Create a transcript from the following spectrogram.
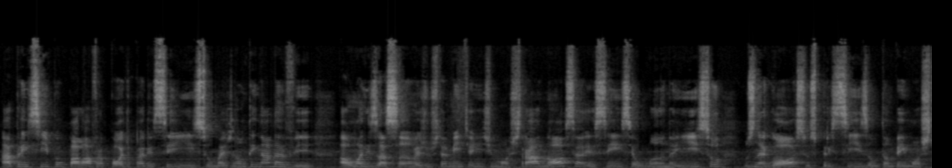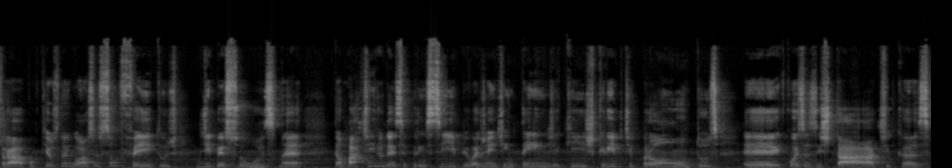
A princípio, a palavra pode parecer isso, mas não tem nada a ver. A humanização é justamente a gente mostrar a nossa essência humana e isso os negócios precisam também mostrar, porque os negócios são feitos de pessoas, né? Então, partindo desse princípio, a gente entende que script prontos, é, coisas estáticas,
